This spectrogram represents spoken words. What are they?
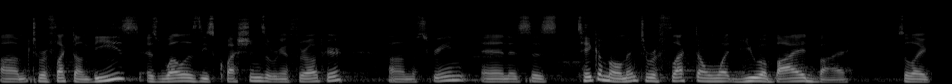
um, to reflect on these as well as these questions that we're going to throw up here on the screen. And it says, take a moment to reflect on what you abide by. So, like,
